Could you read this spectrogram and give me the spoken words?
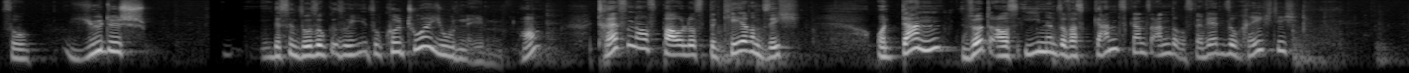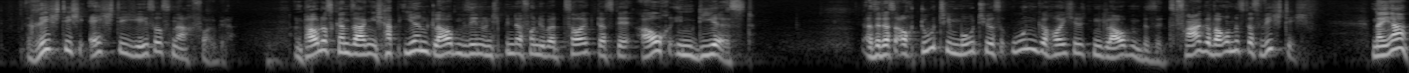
so jüdisch, ein bisschen so, so, so, so Kulturjuden eben. Hm? Treffen auf Paulus, bekehren sich und dann wird aus ihnen so was ganz, ganz anderes. Da werden so richtig, richtig echte Jesus-Nachfolger. Und Paulus kann sagen, ich habe ihren Glauben gesehen und ich bin davon überzeugt, dass der auch in dir ist. Also, dass auch du, Timotheus, ungeheuchelten Glauben besitzt. Frage, warum ist das wichtig? Naja,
